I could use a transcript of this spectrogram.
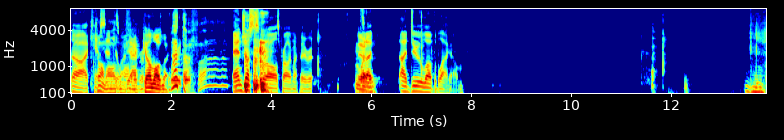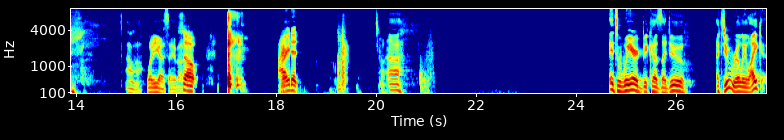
I can't Kill 'Em stand All is Kill 'Em my All. Yeah, favorite. Kill 'Em All is my favorite what the too. fuck? And Justice for All is probably my favorite. Yeah. But I I do love the Black Album. I don't know. What do you got to say about it? so I- Rate it. it? Uh, it's weird because I do, I do really like it.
